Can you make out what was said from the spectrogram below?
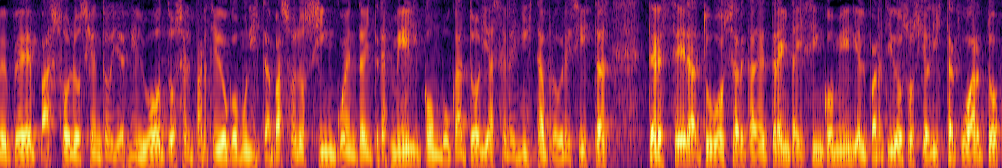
MPP pasó los 110.000 votos, el Partido Comunista pasó los 53.000, convocatoria sereñista progresistas tercera tuvo cerca de 35.000 y el Partido Socialista cuarto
